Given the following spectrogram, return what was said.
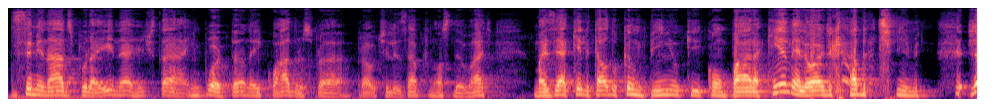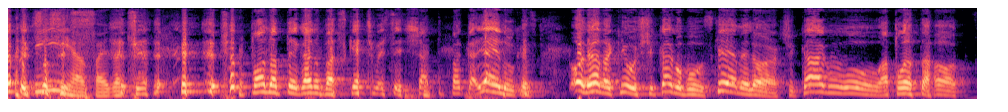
disseminados por aí, né? A gente está importando aí quadros para utilizar para o nosso debate, mas é aquele tal do campinho que compara quem é melhor de cada time. Já pensou Ih, se... rapaz, aqui... Você pode pegar no basquete, vai ser chato pra caralho. E aí, Lucas? Olhando aqui o Chicago Bulls, quem é melhor? Chicago ou Atlanta Hawks?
